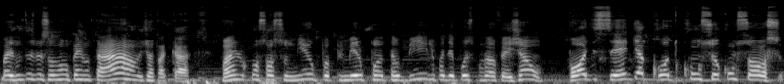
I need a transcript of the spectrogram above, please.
Mas muitas pessoas vão perguntar, ah, JK, mas no consórcio Milpa, primeiro planta o milho para depois plantar o feijão? Pode ser de acordo com o seu consórcio,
